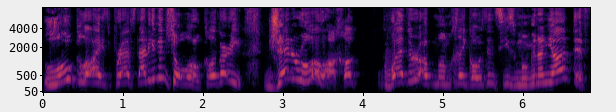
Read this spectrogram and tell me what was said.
localized, perhaps not even so local, a very general halacha whether a mumche goes and sees mumin on yantif.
